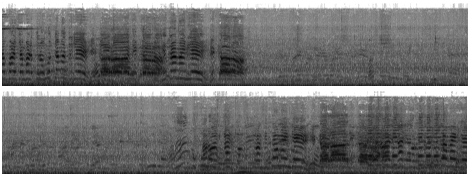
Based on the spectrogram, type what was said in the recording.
ದಬ್ಬಾಳಿಕೆ ಮಾಡುತ್ತಿರುವ ಮುಖ್ಯಮಂತ್ರಿಗೆ ಸಿದ್ದರಾಮಯ್ಯಗೆ ಸರ್ವಾಧಿಕಾರಿ ತೋರಿಸುತ್ತಿರುವ ಸಿದ್ದರಾಮಯ್ಯಗೆ ಸರ್ವಾಧಿಕಾರಿ ತೋರಿಸುತ್ತಿರುವ ಸಿದ್ದರಾಮಯ್ಯಗೆ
